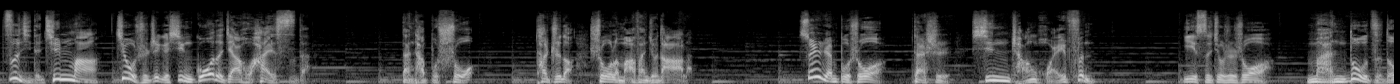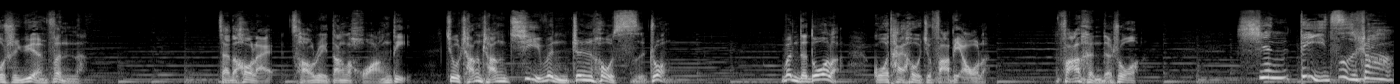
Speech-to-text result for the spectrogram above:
自己的亲妈就是这个姓郭的家伙害死的，但他不说，他知道说了麻烦就大了。虽然不说，但是心肠怀愤，意思就是说满肚子都是怨愤呢。再到后来，曹睿当了皇帝，就常常气问真后死状。问的多了，郭太后就发飙了，发狠的说：“先帝自杀，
